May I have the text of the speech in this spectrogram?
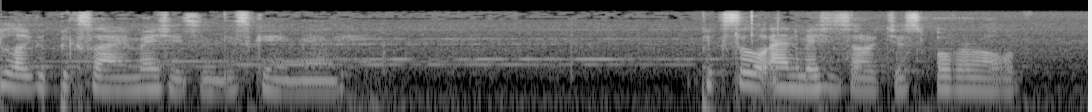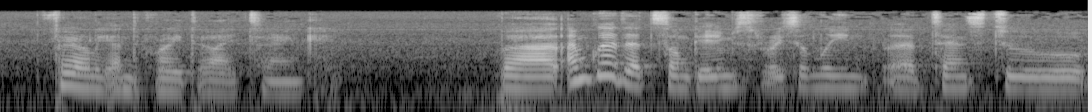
Really like the pixel animations in this game, man. Pixel animations are just overall fairly underrated, I think. But I'm glad that some games recently uh, tends to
